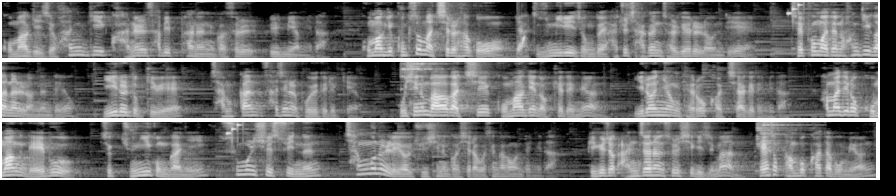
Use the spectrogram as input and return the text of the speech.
고막이 이제 환기관을 삽입하는 것을 의미합니다. 고막에 국소 마취를 하고 약 2mm 정도의 아주 작은 절개를 넣은 뒤에 제품화된 환기관을 넣는데요. 이의를 돕기 위해 잠깐 사진을 보여드릴게요. 보시는 바와 같이 고막에 넣게 되면 이런 형태로 거치하게 됩니다. 한마디로 고막 내부, 즉 중위 공간이 숨을 쉴 수 있는 창문을 내어주시는 것이라고 생각하면 됩니다. 비교적 안전한 술식이지만 계속 반복하다 보면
